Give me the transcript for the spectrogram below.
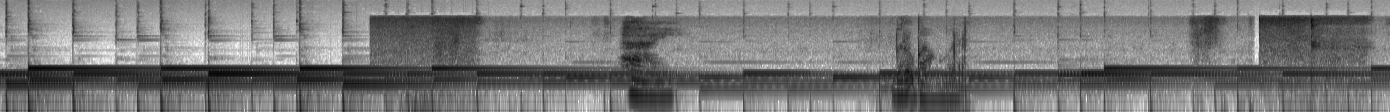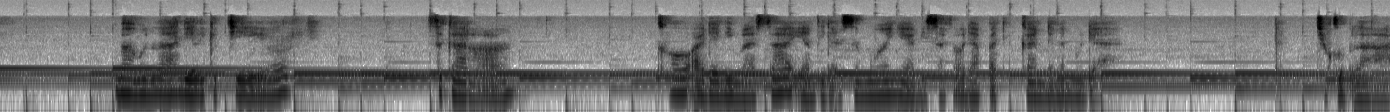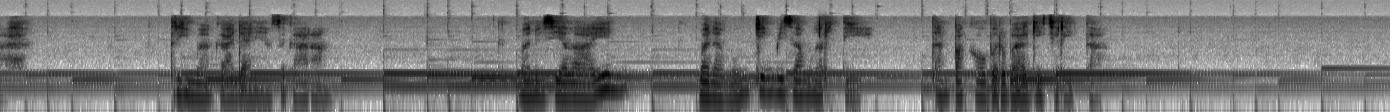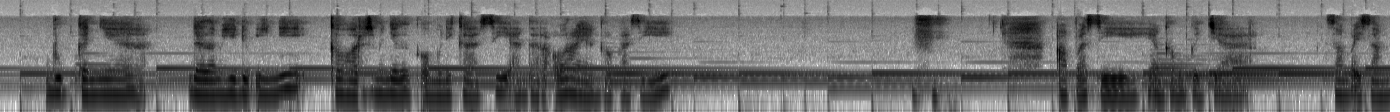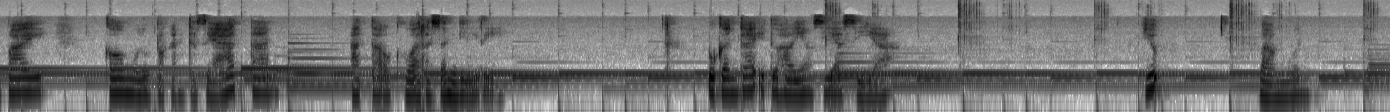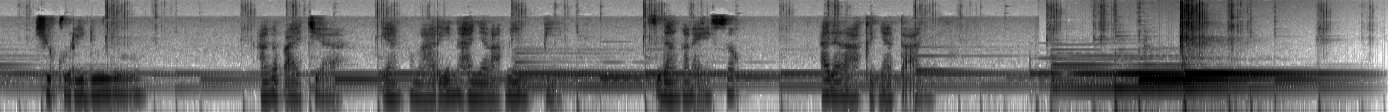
Hai, baru bangun. Bangunlah diri kecil. Sekarang kau ada di masa yang tidak semuanya bisa kau dapatkan dengan mudah. Cukuplah terima keadaan yang sekarang. Manusia lain mana mungkin bisa mengerti tanpa kau berbagi cerita. Bukannya dalam hidup ini kau harus menjaga komunikasi antara orang yang kau kasihi? Apa sih yang kamu kejar? Sampai-sampai kau melupakan kesehatan atau keluarga sendiri. Bukankah itu hal yang sia-sia? Yuk, bangun. Syukuri dulu. Anggap aja yang kemarin hanyalah mimpi, sedangkan esok adalah kenyataan.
